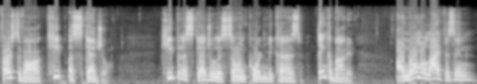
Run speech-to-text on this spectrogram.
First of all, keep a schedule. Keeping a schedule is so important because think about it. Our normal life is in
